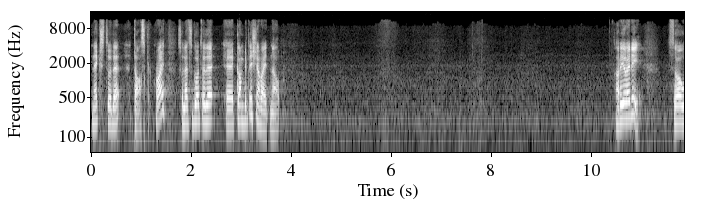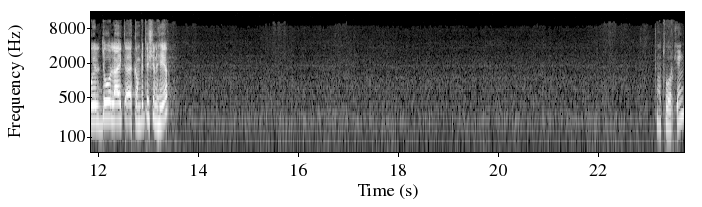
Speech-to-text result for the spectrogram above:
next to the task. Right? So let's go to the uh, competition right now. Are you ready? So we'll do like a competition here. Not working.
